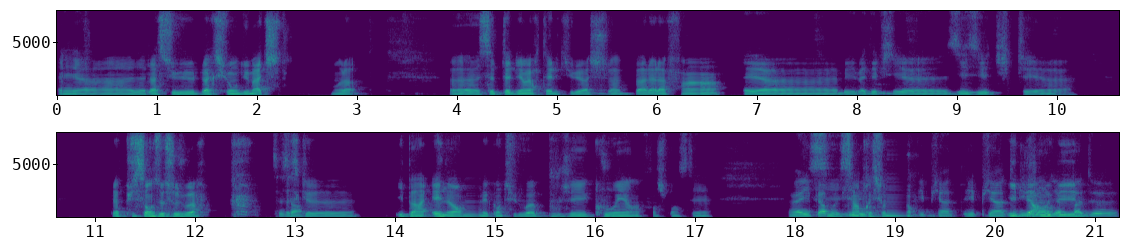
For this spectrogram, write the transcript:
Et euh, l'action du match, voilà. Euh, c'est peut-être bien Hertel qui lui lâche la balle à la fin. Et euh, il va défier euh, Zizic. Et, la puissance de ce joueur. C'est Parce que il paraît énorme, mais quand tu le vois bouger, courir, franchement, c'est c'est impressionnant. Et puis, et puis intelligent, il n'y a pas de.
